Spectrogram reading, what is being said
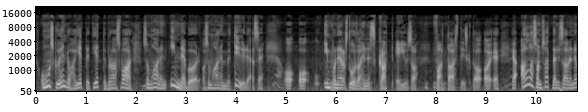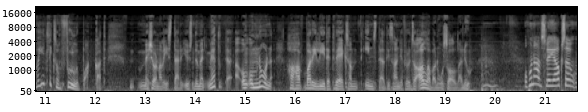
och hon skulle ändå ha gett ett jättebra svar som har en innebörd och som har en betydelse. Ja. Och, och, och imponerar stort och hennes skratt är ju så fantastiskt. Och, och, ja, alla som satt där i salen, det var ju inte liksom fullpackat med journalister just nu men, men om, om någon har varit lite tveksamt inställd till Sanja förut så alla var nog sålda nu. Mm. Och hon avslöjar också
